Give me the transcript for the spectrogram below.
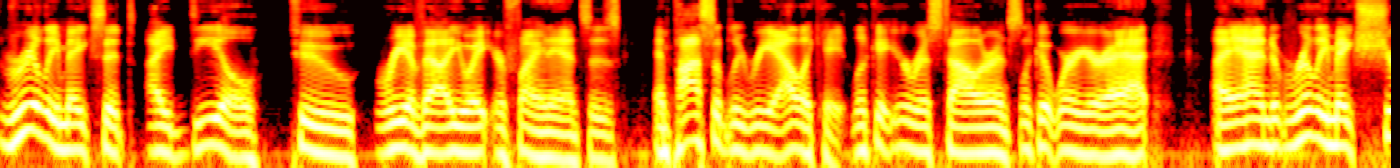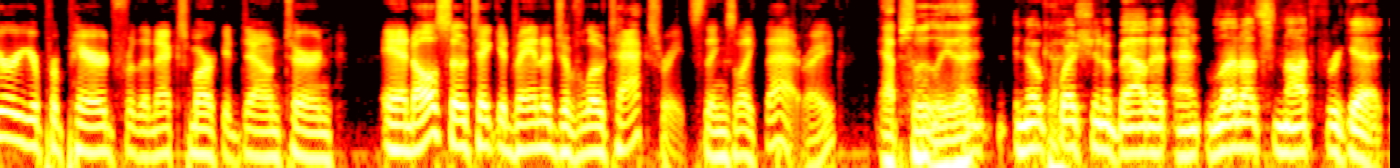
really makes it ideal to reevaluate your finances and possibly reallocate. Look at your risk tolerance. Look at where you're at, and really make sure you're prepared for the next market downturn. And also take advantage of low tax rates, things like that, right? Absolutely. That no question about it. And let us not forget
